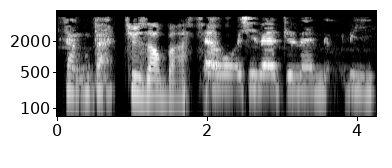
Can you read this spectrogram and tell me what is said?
上班，去上班，但我现在正在努力。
